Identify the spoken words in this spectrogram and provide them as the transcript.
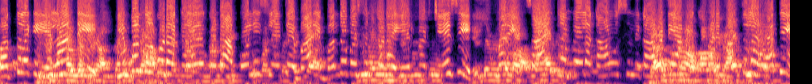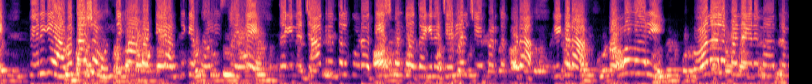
భక్తులకి ఎలాంటి ఇబ్బందులు కూడా కలగకుండా పోలీసులు అయితే భారీ బందోబస్తును కూడా ఏర్పాటు చేసి మరి సాయంత్రం వేళ కావస్తుంది కాబట్టి మరి భక్తుల రద్దీ పెరిగే అవకాశం ఉంది కాబట్టి అందుకే పోలీసులు అయితే తగిన జాగ్రత్తలు కూడా తీసుకుంటూ తగిన చర్యలు చేపడుతూ కూడా ఇక్కడ అమ్మవారి బోనాల పండుగని మాత్రం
